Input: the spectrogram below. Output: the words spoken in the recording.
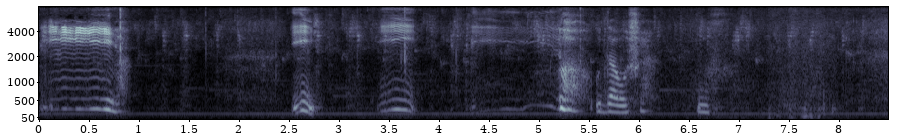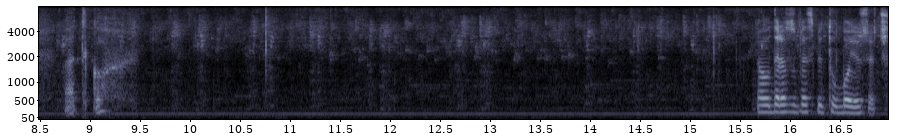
I... I... I... O, udało się. Uff. Matko. Ja od razu wezmę tu moje rzeczy.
